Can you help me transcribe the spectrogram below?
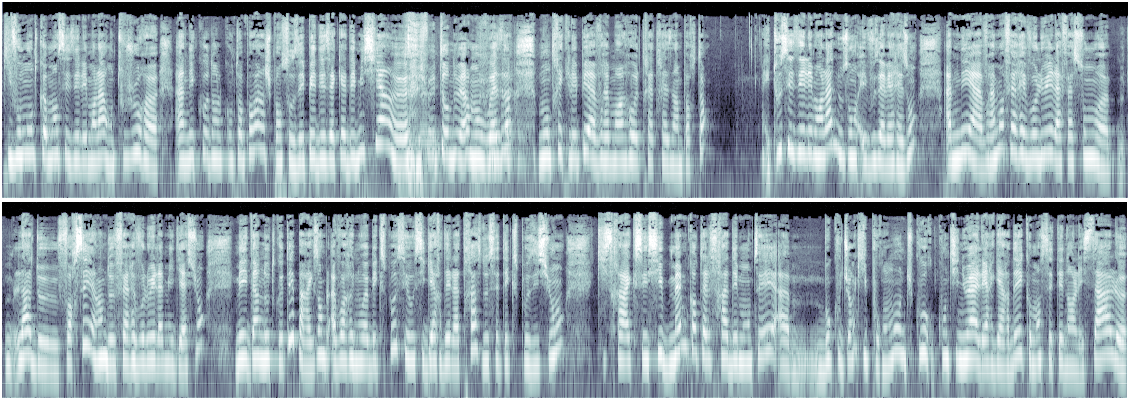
qui vous montre comment ces éléments-là ont toujours un écho dans le contemporain. Je pense aux épées des académiciens. je me tourne vers mon voisin. Montrer que l'épée a vraiment un rôle très très important. Et tous ces éléments-là nous ont, et vous avez raison, amené à vraiment faire évoluer la façon euh, là de forcer, hein, de faire évoluer la médiation. Mais d'un autre côté, par exemple, avoir une web expo, c'est aussi garder la trace de cette exposition qui sera accessible même quand elle sera démontée à beaucoup de gens qui pourront du coup continuer à aller regarder comment c'était dans les salles,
